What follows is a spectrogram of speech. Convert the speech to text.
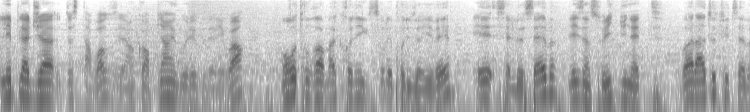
Les plagiats de Star Wars, vous allez encore bien rigoler, vous allez voir. On retrouvera ma chronique sur les produits dérivés et celle de Seb. Les insolites du net. Voilà, à tout de suite Seb.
